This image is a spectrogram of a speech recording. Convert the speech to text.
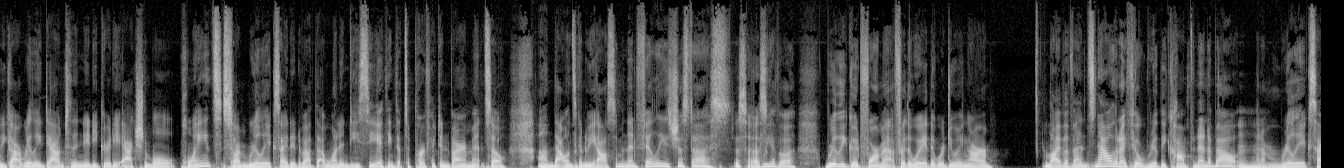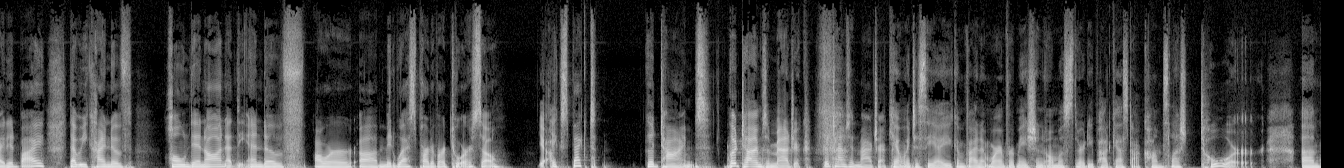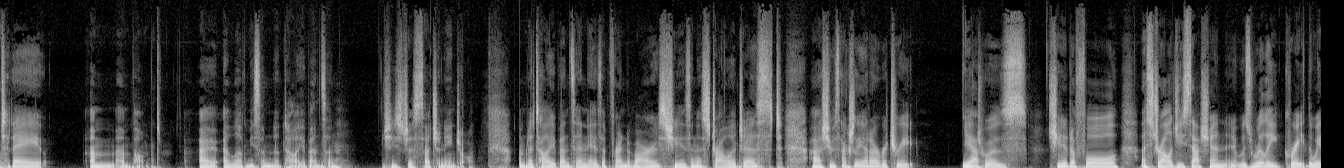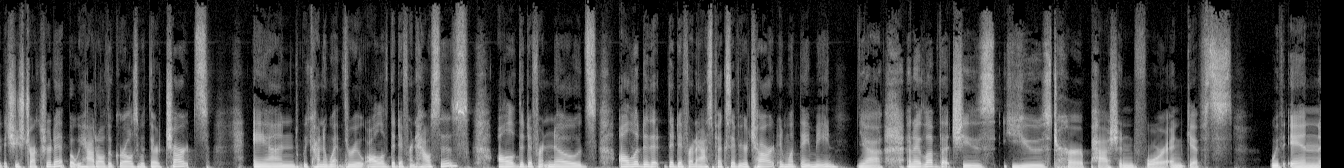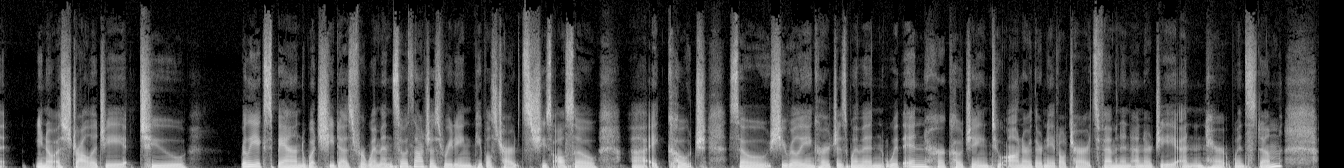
we got really down to the nitty gritty actionable points. So I'm really excited about that one in DC. I think that's a perfect environment. So um, that one's going to be awesome. And then Philly is just us. Just us. We have a really good format for the way that we're doing our live events now that I feel really confident about and I'm really excited by that we kind of honed in on at the end of our uh, Midwest part of our tour. So Yeah. expect good times, Good times and magic. good times and magic. Can't wait to see you. You can find out more information, almost30podcast.com slash tour. Um, today, I'm, I'm pumped. I, I love me some Natalia Benson. She's just such an angel. Um, Natalia Benson is a friend of ours. She is an astrologist. Uh, she was actually at our retreat, Yeah. which was She did a full astrology session and it was really great the way that she structured it. But we had all the girls with their charts and we kind of went through all of the different houses, all of the different nodes, all of the, the different aspects of your chart and what they mean. Yeah. And I love that she's used her passion for and gifts within, you know, astrology to really expand what she does for women. So it's not just reading people's charts, she's also uh, a coach. So she really encourages women within her coaching to honor their natal charts, feminine energy, and inherent wisdom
